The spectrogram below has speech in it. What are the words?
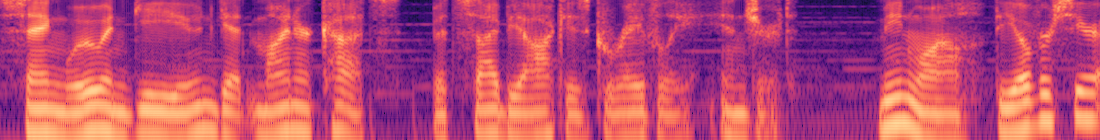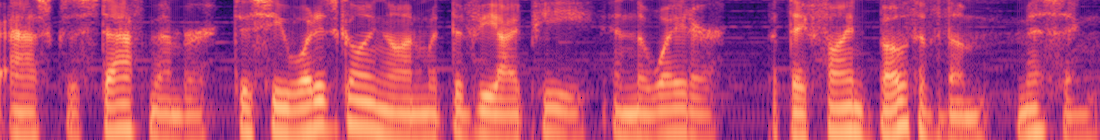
Sang-woo and Gi-hun get minor cuts, but Sae-byeok is gravely injured. Meanwhile, the Overseer asks a staff member to see what is going on with the VIP and the waiter, but they find both of them missing.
